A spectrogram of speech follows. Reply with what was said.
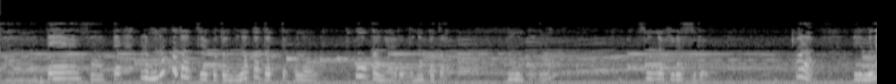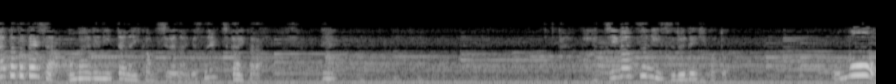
さて、さて、これ、宗方っていうことは、宗方ってこの、福岡にある宗方なのかな？そんな気がする。ほら、えー、宗方大社、お参りに行ったらいいかもしれないですね。近いから。ね。8月にするべきこと。もう、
